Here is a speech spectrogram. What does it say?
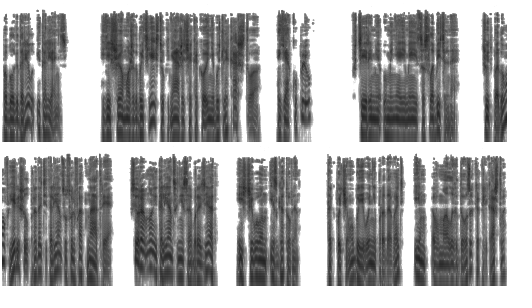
поблагодарил итальянец. Еще, может быть, есть у княжича какое-нибудь лекарство? Я куплю. В тереме у меня имеется слабительное. Чуть подумав, я решил продать итальянцу сульфат натрия. Все равно итальянцы не сообразят, из чего он изготовлен. Так почему бы его не продавать им в малых дозах как лекарство?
